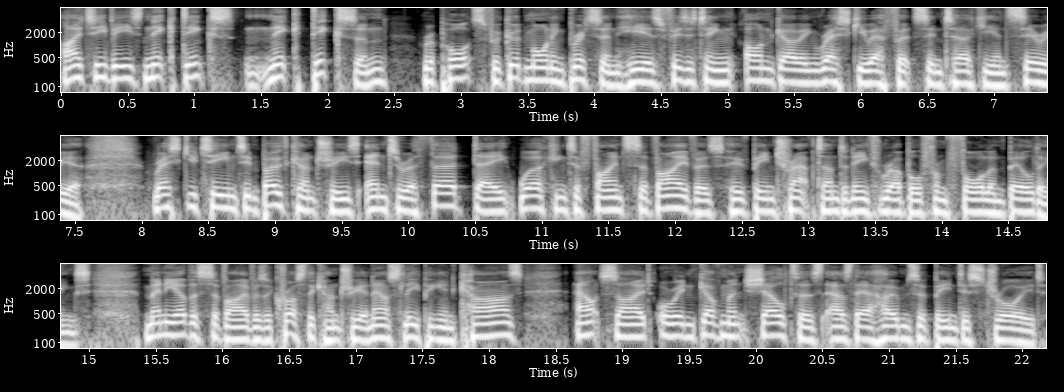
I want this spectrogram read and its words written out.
ITV's Nick Dix, Nick Dixon reports for Good Morning Britain he is visiting ongoing rescue efforts in Turkey and Syria. Rescue teams in both countries enter a third day working to find survivors who've been trapped underneath rubble from fallen buildings. Many other survivors across the country are now sleeping in cars, outside, or in government shelters as their homes have been destroyed.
